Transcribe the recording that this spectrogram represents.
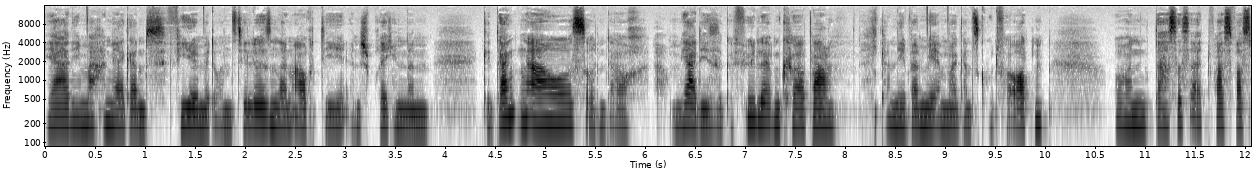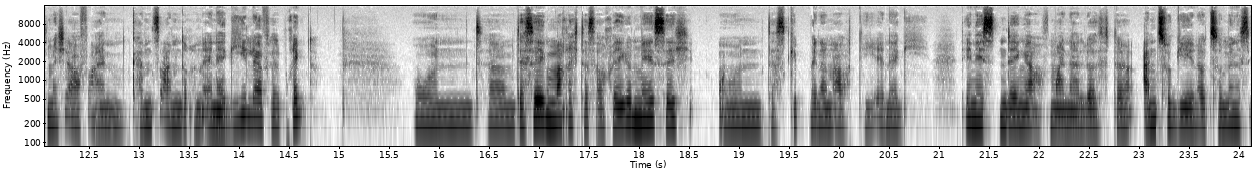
ja, die machen ja ganz viel mit uns. Die lösen dann auch die entsprechenden Gedanken aus und auch ähm, ja, diese Gefühle im Körper. Ich kann die bei mir immer ganz gut verorten. Und das ist etwas, was mich auf einen ganz anderen Energielevel bringt. Und ähm, deswegen mache ich das auch regelmäßig und das gibt mir dann auch die Energie, die nächsten Dinge auf meiner Liste anzugehen oder zumindest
